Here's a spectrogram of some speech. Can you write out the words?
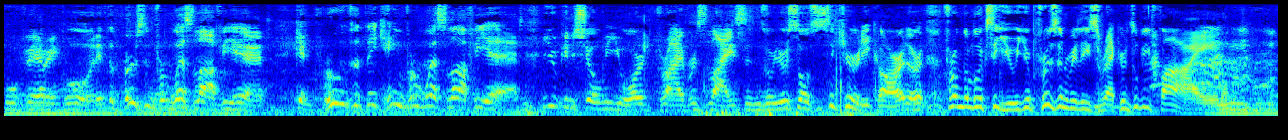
Oh, very good. If the person from West Lafayette can prove that they came from West Lafayette, you can show me your driver's license or your social security card, or from the looks of you, your prison release records will be fine.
